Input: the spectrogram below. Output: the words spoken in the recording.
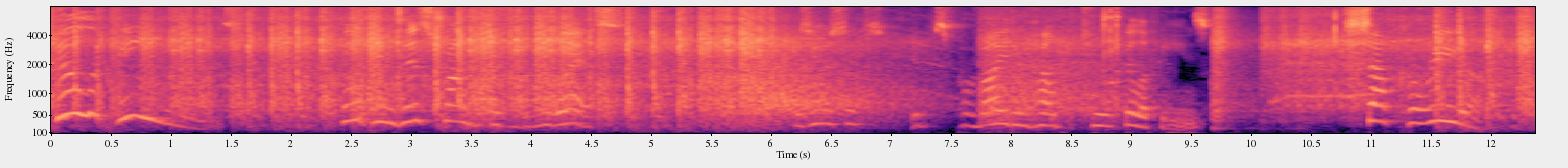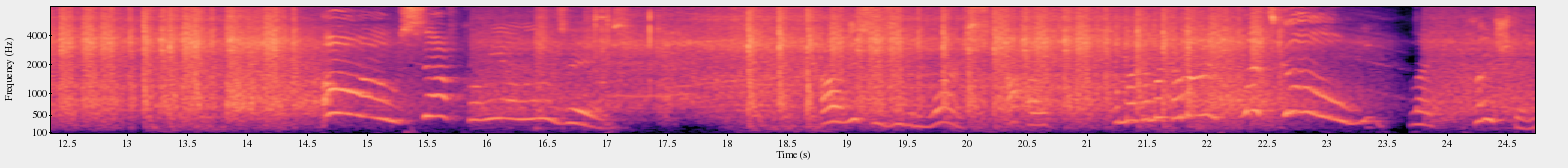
Philippines. Philippines is strong because of the U.S. Because U.S. it's providing help to the Philippines. South Korea. Oh, South Korea loses. Oh, this is even worse. Uh-oh. Come on, come on, come on. Let's go. We, like, punched him.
